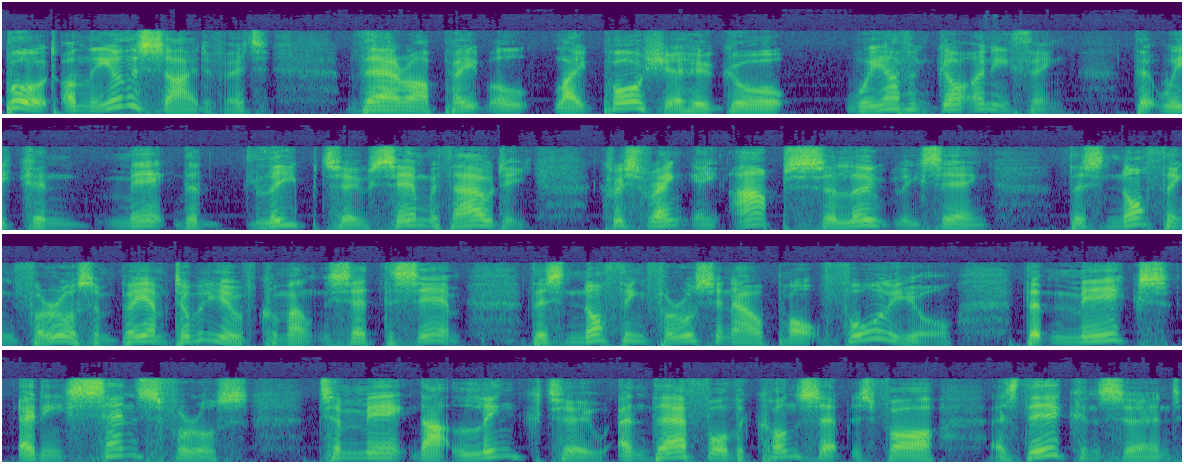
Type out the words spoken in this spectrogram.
But on the other side of it, there are people like Porsche who go, we haven't got anything that we can make the leap to. Same with Audi. Chris Reinke absolutely saying there's nothing for us, and BMW have come out and said the same. There's nothing for us in our portfolio that makes any sense for us to make that link to, and therefore the concept, as far as they're concerned,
